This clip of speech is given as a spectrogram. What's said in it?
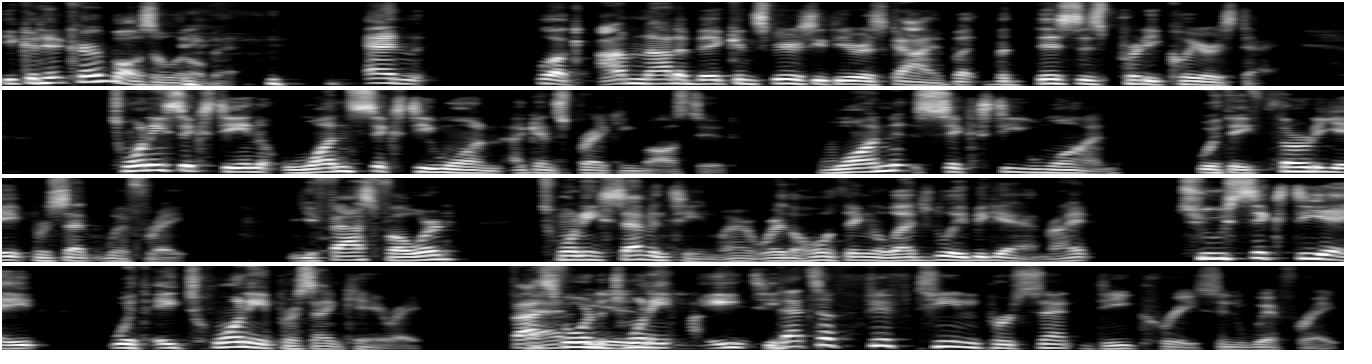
he could hit curveballs a little bit. and look, I'm not a big conspiracy theorist guy, but but this is pretty clear as day. 2016, 161 against breaking balls, dude. 161 with a 38% whiff rate. You fast forward 2017, where, where the whole thing allegedly began, right? 268 with a 20% K rate. Fast That forward to 2018 That's a 15% decrease in whiff rate.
